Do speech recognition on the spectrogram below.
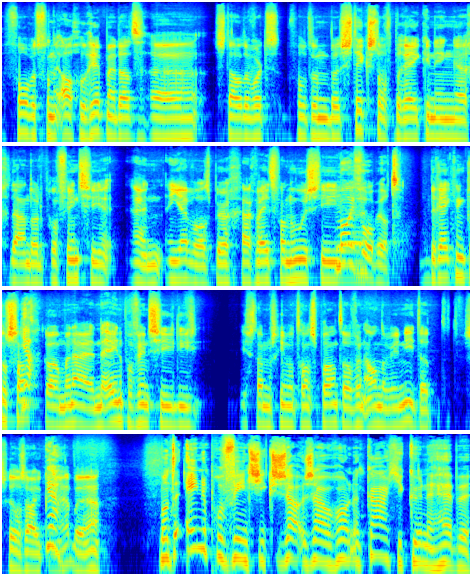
voorbeeld van die algoritme, dat uh, stel er wordt bijvoorbeeld een stikstofberekening uh, gedaan door de provincie en, en, jij wil als burger graag weten van hoe is die Mooi voorbeeld. berekening tot stand Ja. gekomen. Nou, en de ene provincie die is daar misschien wel transparant over en de andere weer niet. Dat, dat verschil zou je kunnen hebben. Ja. Want de ene provincie zou, zou gewoon een kaartje kunnen hebben.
